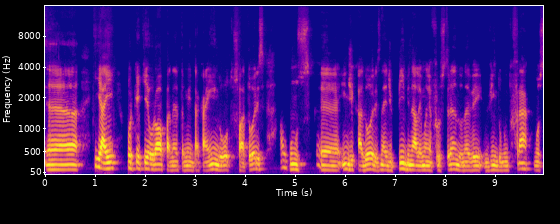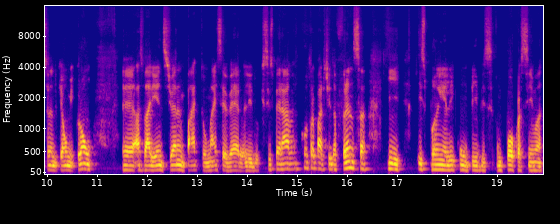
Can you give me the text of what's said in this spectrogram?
É, e aí, por que, que a Europa né, também está caindo, outros fatores, alguns é, indicadores né, de PIB na Alemanha frustrando, né, vindo muito fraco, mostrando que a Omicron, é, as variantes tiveram um impacto mais severo ali do que se esperava, em contrapartida, França e Espanha ali com PIBs um pouco acima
